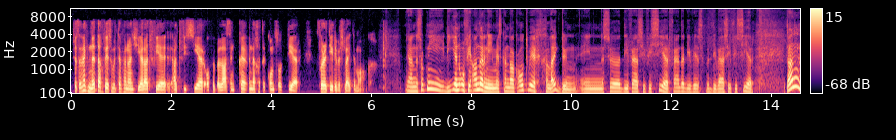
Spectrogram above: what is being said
So dit is eintlik nuttig wees om met 'n finansiële adviseur of 'n belastingkundige te konsulteer voordat jy hierdie besluit te maak. Ja, en dis ook nie die een of die ander nie. Mens kan dalk albei gelyk doen en so diversifiseer, verder diversifiseer. Dan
